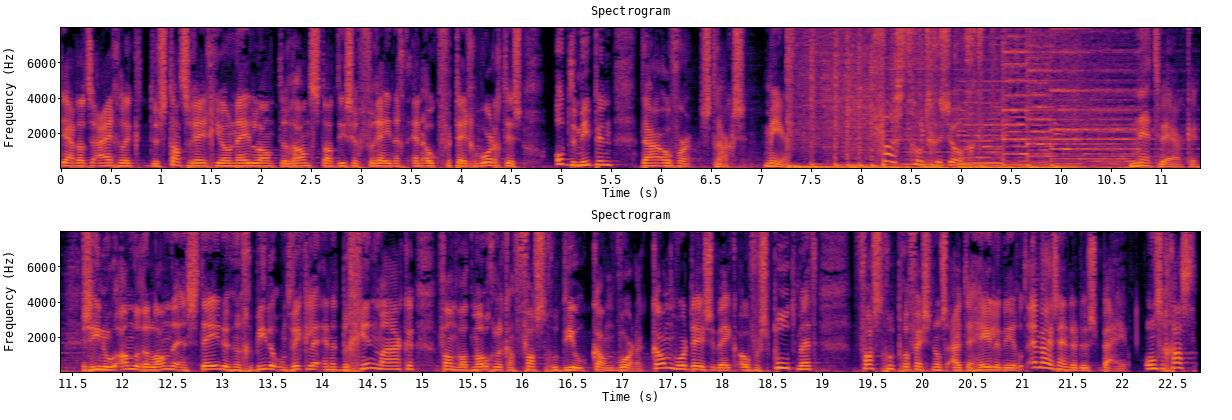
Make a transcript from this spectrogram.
ja, dat is eigenlijk de stadsregio Nederland, de Randstad die zich verenigt en ook vertegenwoordigd is op de MIPIM. Daarover straks meer. Vastgoed gezocht. Netwerken. Zien hoe andere landen en steden hun gebieden ontwikkelen en het begin maken van wat mogelijk een vastgoeddeal kan worden. Kan wordt deze week overspoeld met vastgoedprofessionals uit de hele wereld. En wij zijn er dus bij. Onze gast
